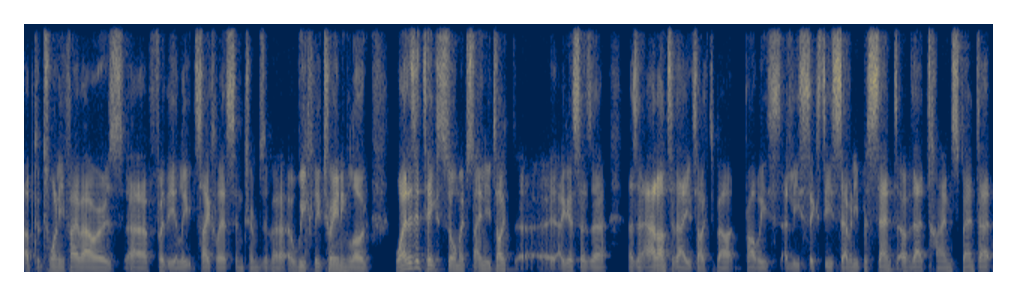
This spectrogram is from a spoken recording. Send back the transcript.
up to 25 hours uh, for the elite cyclists in terms of a, a, weekly training load. Why does it take so much time? You talked, uh, I guess, as a as an add-on to that, you talked about probably at least 60, 70% of that time spent at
